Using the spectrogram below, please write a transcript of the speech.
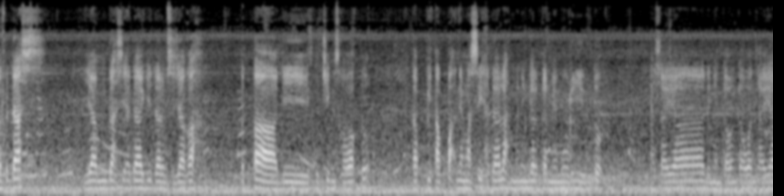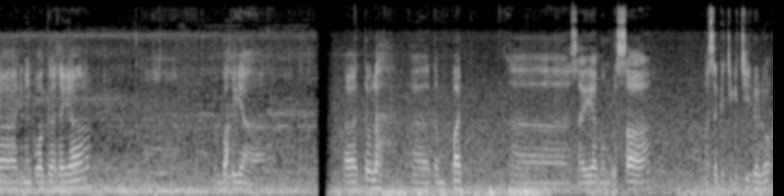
Lada Pedas yang dah siada lagi dalam sejarah. Peta di Kuching Sarawak tu. Tapi tapaknya masih adalah meninggalkan memori untuk saya dengan kawan-kawan saya dengan keluarga saya. Uh, itulah uh, tempat uh, saya membesar masa kecil-kecil dulu.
